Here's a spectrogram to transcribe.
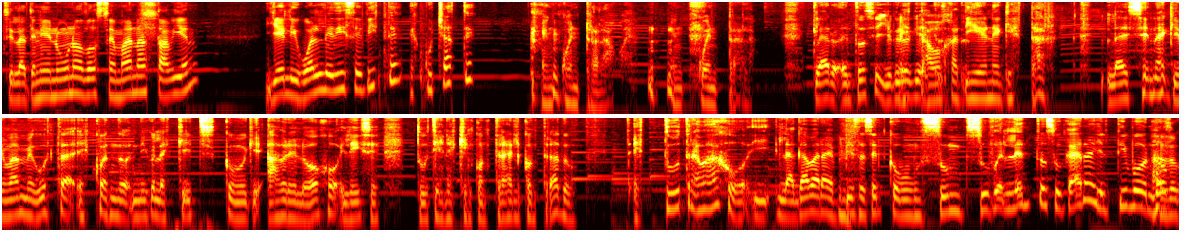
si la tenía en una o dos semanas está bien. Y él igual le dice, ¿viste? ¿Escuchaste? Encuéntrala, güey. Encuéntrala. Claro, entonces yo creo que Esta hoja tiene que estar. la escena que más me gusta es cuando Nicolas Cage como que abre los ojos y le dice, tú tienes que encontrar el contrato. Es tu trabajo. Y la cámara empieza a hacer como un zoom súper lento a su cara y el tipo no...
